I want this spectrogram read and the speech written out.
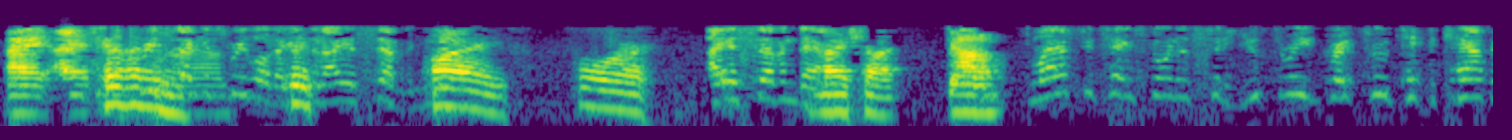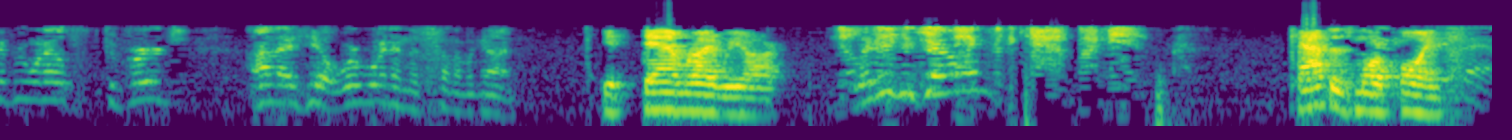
Alright, I have Seven. Three seconds reload. I got six. an IS7. Five, four, IS7 down. nice shot. Got him. Last two tanks going to the city. You three break through, take the cap. Everyone else converge on that hill. We're winning this son of a gun. You damn right we are. No Ladies and to back gentlemen. for the cap. I'm in. Cap is more points. Stay.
